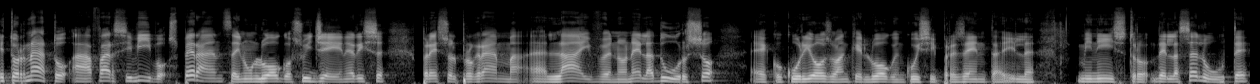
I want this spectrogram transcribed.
è tornato a farsi vivo Speranza in un luogo sui generis presso il programma eh, Live Non è la D'Urso, ecco curioso anche il luogo in cui si presenta il ministro della salute,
